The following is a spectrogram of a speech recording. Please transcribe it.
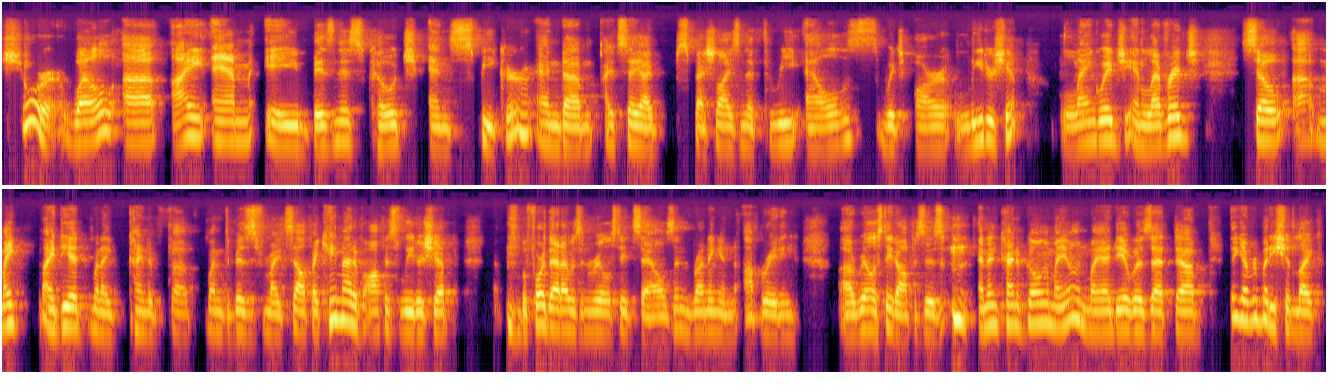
Sure. Well, uh, I am a business coach and speaker, and um, I'd say I specialize in the three L's, which are leadership, language, and leverage. So uh, my idea when I kind of uh, went into business for myself, I came out of office leadership. Before that, I was in real estate sales and running and operating uh, real estate offices, and then kind of going on my own. My idea was that uh, I think everybody should like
